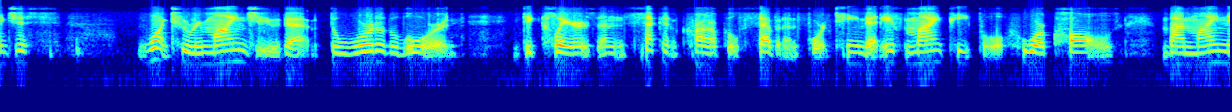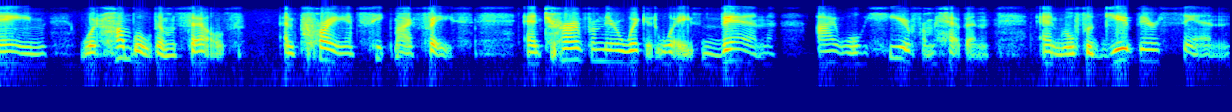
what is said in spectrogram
I just want to remind you that the word of the Lord declares in Second Chronicles seven and fourteen that if my people who are called by my name would humble themselves and pray and seek my face and turn from their wicked ways, then I will hear from heaven and will forgive their sin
